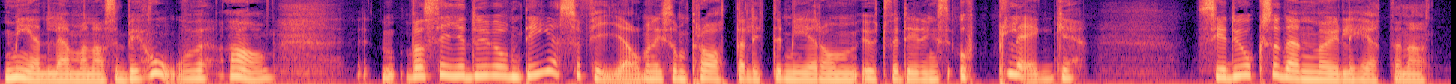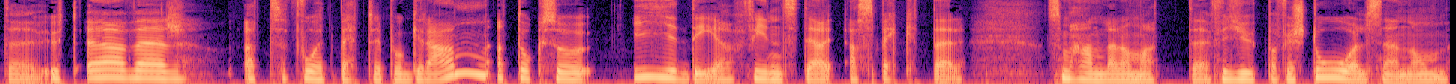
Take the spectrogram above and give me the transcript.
medlemmarnas behov. Ja. Vad säger du om det Sofia, om man liksom pratar lite mer om utvärderingsupplägg? Ser du också den möjligheten att eh, utöver att få ett bättre program, att också i det finns det aspekter som handlar om att eh, fördjupa förståelsen om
